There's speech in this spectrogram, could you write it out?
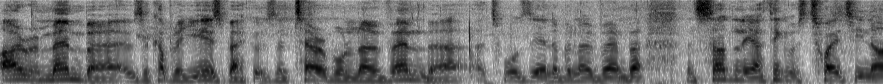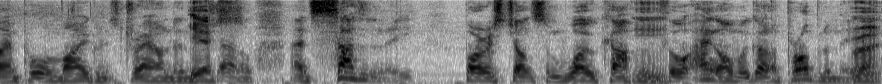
I remember it was a couple of years back. It was a terrible November, uh, towards the end of a November, and suddenly I think it was 29 poor migrants drowned in the Yes. channel, and suddenly. Boris Johnson woke up and thought, hang on, we've got a problem here. Mm. Right.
